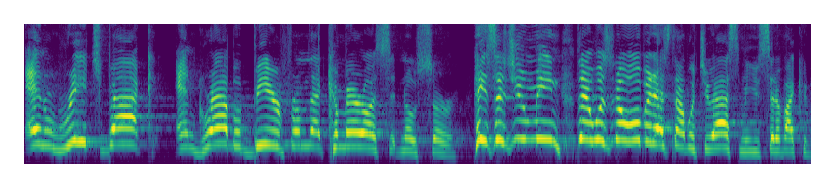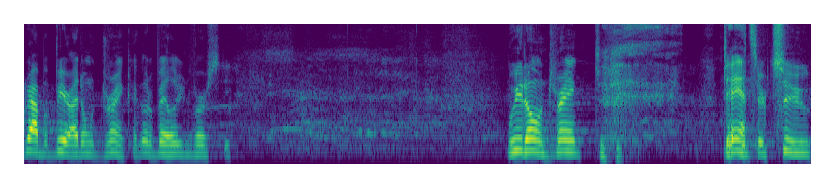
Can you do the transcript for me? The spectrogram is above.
And reach back and grab a beer from that Camaro? I said, No, sir. He says, You mean there was no open? That's not what you asked me. You said, If I could grab a beer, I don't drink. I go to Baylor University. we don't drink, dance or chew,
